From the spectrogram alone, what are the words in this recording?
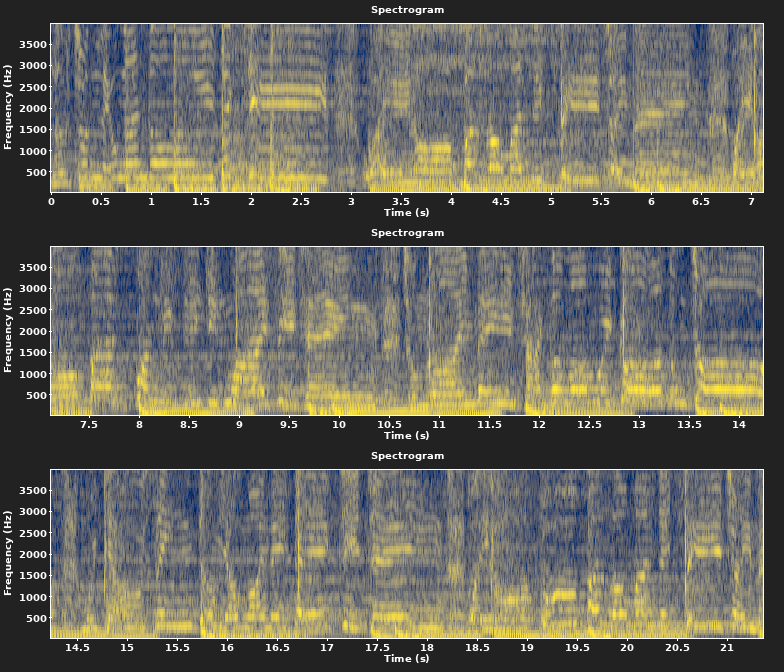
流进了眼角里的刺。爱你的铁证。为何苦不浪漫亦是罪名？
